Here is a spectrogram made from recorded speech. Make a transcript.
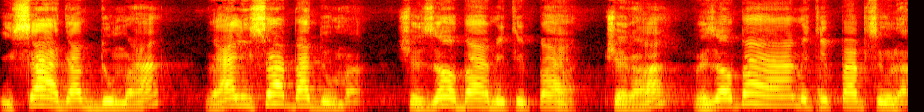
יישא אדם דומה ואל יישא בת דומה, שזו באה מטיפה כשרה וזו באה מטיפה פסולה.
